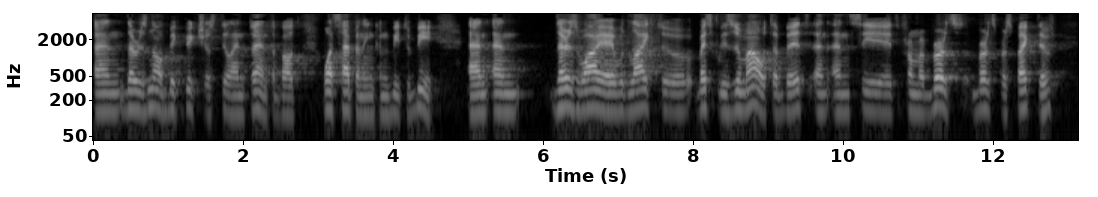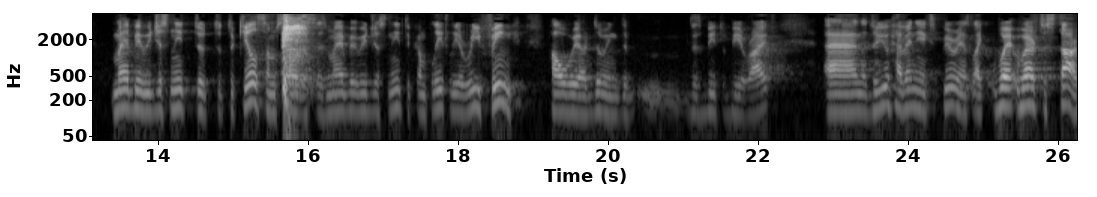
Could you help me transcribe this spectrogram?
and there is no big picture still end to end about what's happening in B2B. And, and there's why I would like to basically zoom out a bit and, and see it from a bird's, bird's perspective. Maybe we just need to, to, to kill some services. Maybe we just need to completely rethink how we are doing the, this B2B, right? And do you have any experience, like where, where to start,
